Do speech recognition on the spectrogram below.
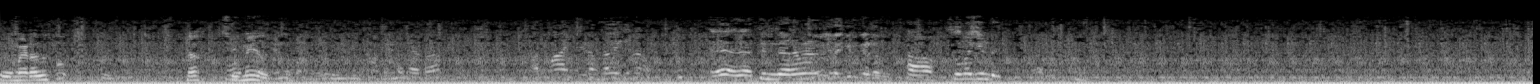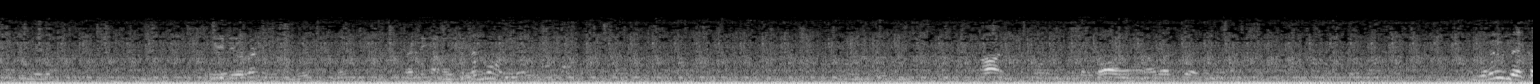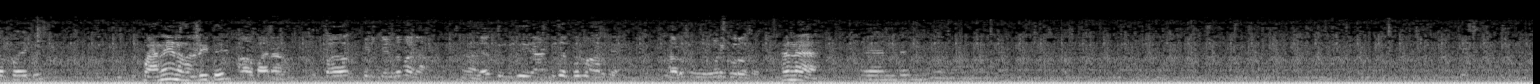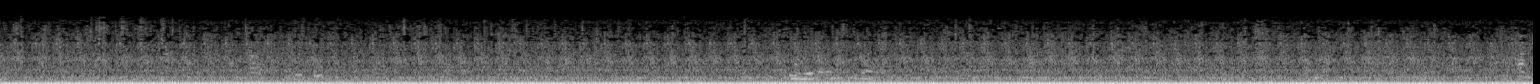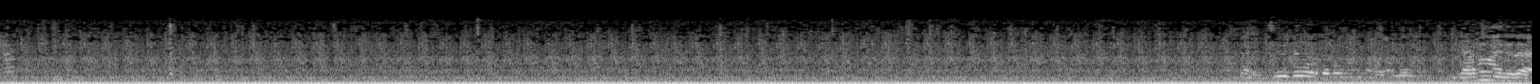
സൂമയുടേത് Zouma ആ സൂമൊക്കെ പനയാണ് നല്ലിട്ട് ആ പന. ഇപ്പൊ പിടിക്കേണ്ട പന. ഇത് രണ്ട് ചിലപ്പോ മാറില്ല. അവിടെ മൂന്ന് മണിക്കൂർ വന്നു തന്നെ എന്റെ കടന്നു പോയതല്ലേ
